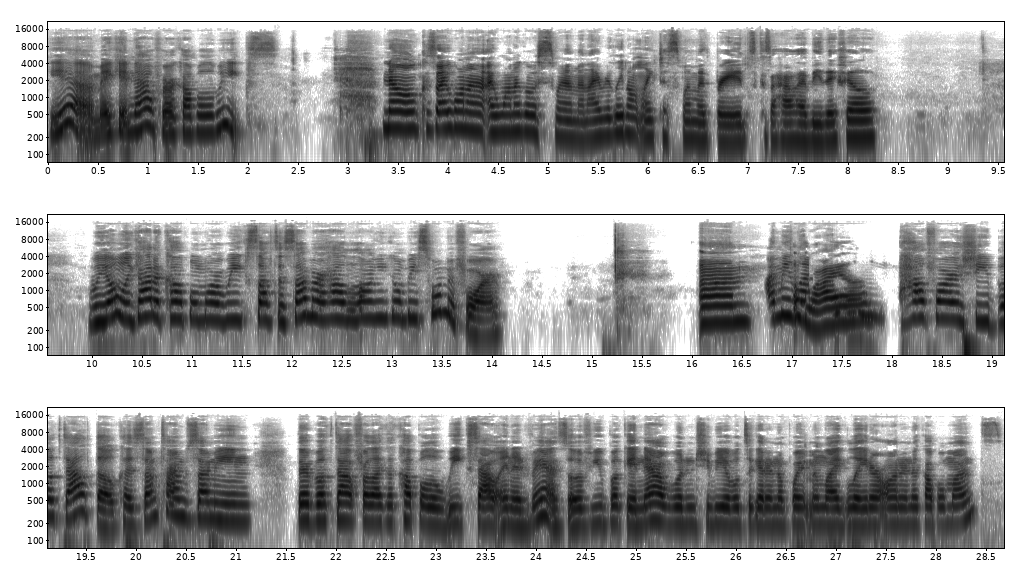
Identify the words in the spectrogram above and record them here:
Yeah, make it now for a couple of weeks. No, because I want to, I want to go swim, and I really don't like to swim with braids because of how heavy they feel. We only got a couple more weeks left of summer. How long you gonna be swimming for? Um, I mean, a like, while. how far is she booked out though? Because sometimes, I mean, they're booked out for like a couple of weeks out in advance. So if you book it now, wouldn't you be able to get an appointment like later on in a couple months?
